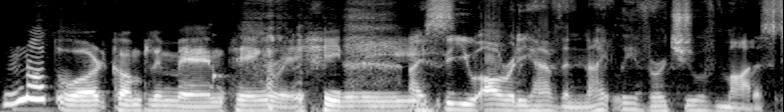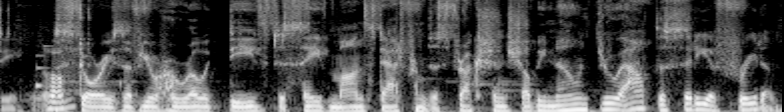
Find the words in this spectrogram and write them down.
Not worth complimenting, really. I see you already have the knightly virtue of modesty. Oh. Stories of your heroic deeds to save Mondstadt from destruction shall be known throughout the City of Freedom,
